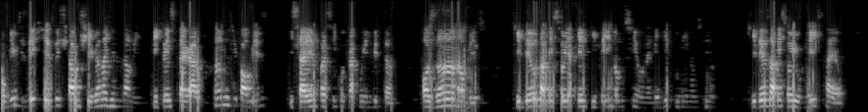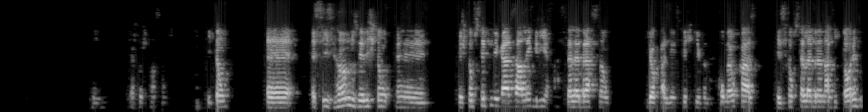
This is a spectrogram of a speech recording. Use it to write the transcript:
ouviu dizer que Jesus estava chegando a Jerusalém. Então eles pegaram ramos de palmeiras e saíram para se encontrar com ele, gritando: Hosana, ó Deus! Que Deus abençoe aquele que vem em nome do Senhor, né? Bendito vem em nome do Senhor. Que Deus abençoe o rei Israel. É. Então, é, esses ramos, eles estão, é, eles estão sempre ligados à alegria, à celebração de ocasiões festivas, como é o caso. Eles estão celebrando a vitória do,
